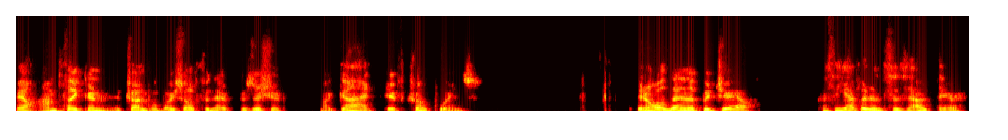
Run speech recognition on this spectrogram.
Now I'm thinking, trying to put myself in that position. My God, if Trump wins, you know, I'll end up in jail because the evidence is out there.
